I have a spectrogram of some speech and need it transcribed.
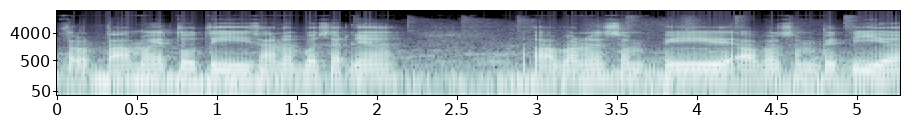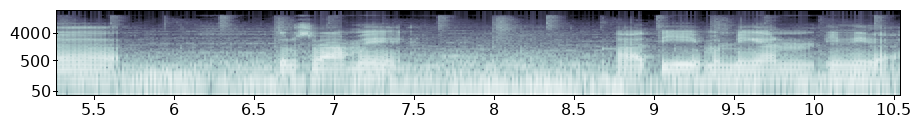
terutama itu di sana besarnya apa namanya sempit apa sempit dia terus rame. Hati mendingan ini lah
